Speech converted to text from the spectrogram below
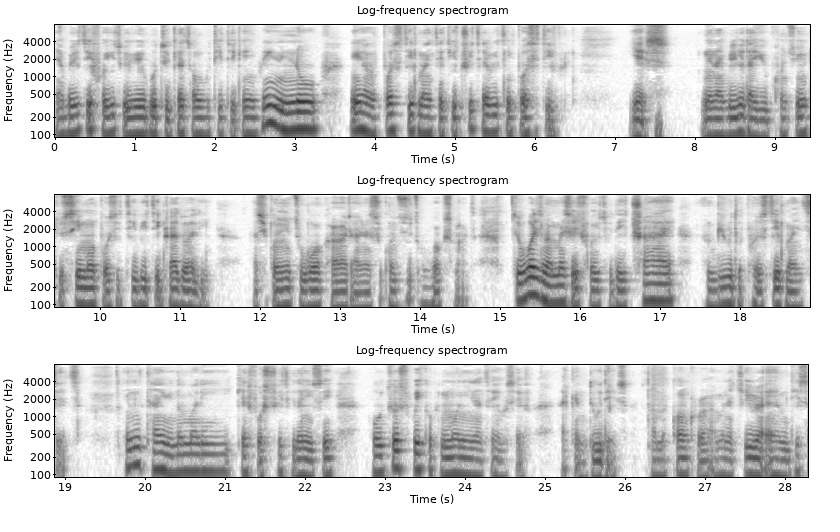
the ability for you to be able to get on with it again. When you know, when you have a positive mindset, you treat everything positively. Yes. And I believe that you continue to see more positivity gradually as you continue to work hard and as you continue to work smart. So, what is my message for you today? Try and build a positive mindset. Anytime you normally get frustrated and you say, "Oh, just wake up in the morning and tell yourself, I can do this. I'm a conqueror, I'm an achiever, I am this,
